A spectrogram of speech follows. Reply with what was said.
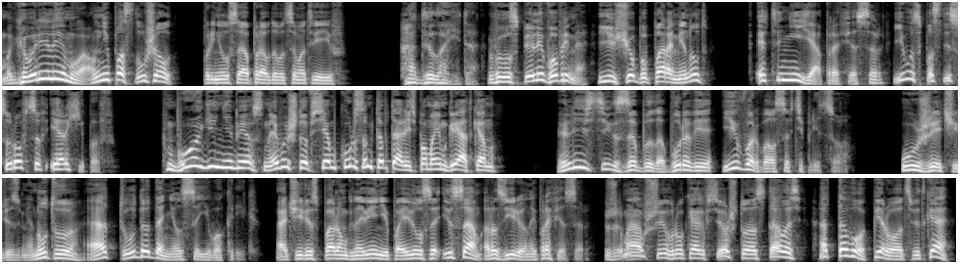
«Мы говорили ему, а он не послушал», — принялся оправдываться Матвеев. «Аделаида, вы успели вовремя? Еще бы пара минут?» Это не я, профессор. Его спасли Суровцев и Архипов. «Боги небесные, вы что, всем курсом топтались по моим грядкам?» Листик забыл о Бурове и ворвался в теплицу. Уже через минуту оттуда донесся его крик. А через пару мгновений появился и сам разъяренный профессор, сжимавший в руках все, что осталось от того первого цветка,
